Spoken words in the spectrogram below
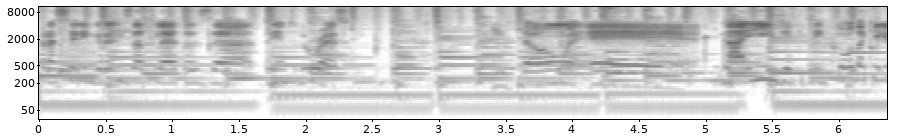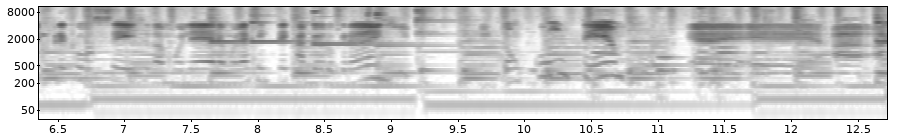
para serem grandes atletas da, dentro do wrestling. Então, é, na Índia, que tem todo aquele preconceito da mulher, a mulher tem que ter cabelo grande. Então, com o tempo, é, é, a, a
